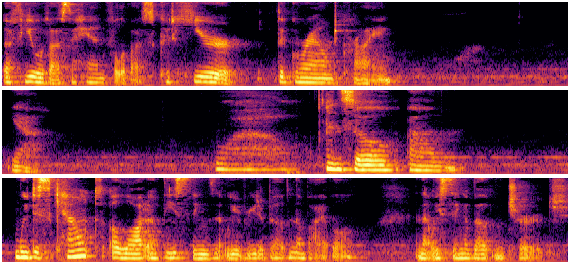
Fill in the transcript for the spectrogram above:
a few of us, a handful of us, could hear the ground crying. Yeah. Wow. And so um, we discount a lot of these things that we read about in the Bible and that we sing about in church.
